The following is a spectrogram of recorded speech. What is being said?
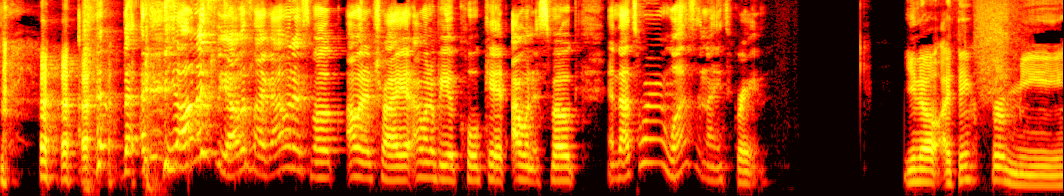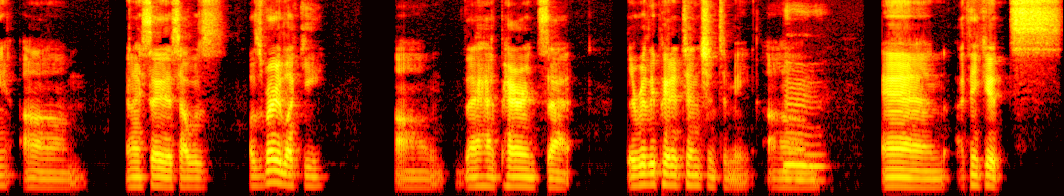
honestly, I was like, I want to smoke. I want to try it. I want to be a cool kid. I want to smoke. And that's where I was in ninth grade. You know, I think for me, um, and I say this, I was I was very lucky um, that I had parents that they really paid attention to me, um, mm. and I think it's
